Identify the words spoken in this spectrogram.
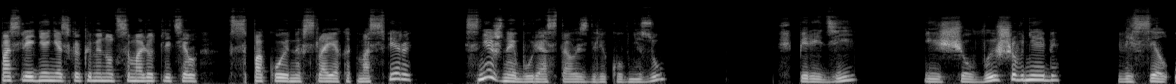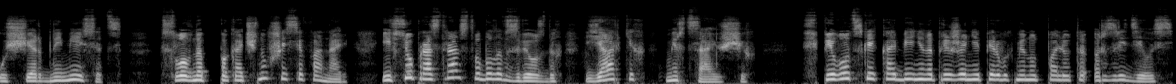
Последние несколько минут самолет летел в спокойных слоях атмосферы, снежная буря осталась далеко внизу. Впереди и еще выше в небе висел ущербный месяц, словно покачнувшийся фонарь, и все пространство было в звездах, ярких, мерцающих. В пилотской кабине напряжение первых минут полета разрядилось.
